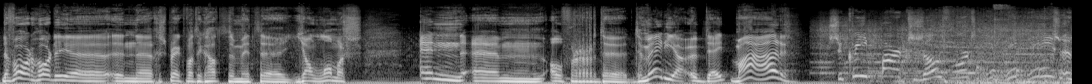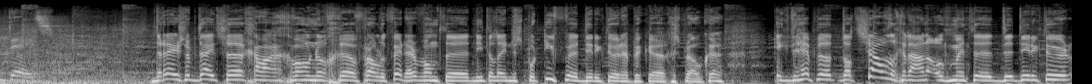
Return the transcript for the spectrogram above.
Daarvoor hoorde je een gesprek wat ik had met Jan Lammers. En ehm, over de, de media-update. Maar Circuit Park Zandvoort Race Update. de race-updates gaan we gewoon nog vrolijk verder. Want niet alleen de sportief directeur heb ik gesproken. Ik heb dat- datzelfde gedaan ook met eh, de directeur,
